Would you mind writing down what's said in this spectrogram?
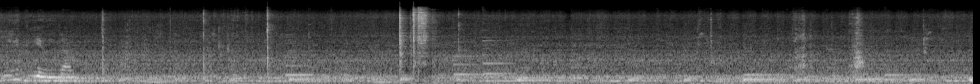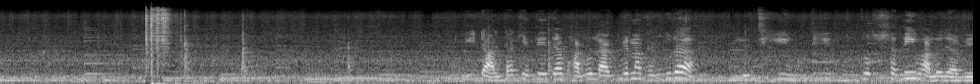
ঘি দিয়ে দিলাম। এই ডালটা খেতে যা ভালো লাগবে না বন্ধুরা, লুচি, রুটি দুটোর সাথেই ভালো যাবে।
